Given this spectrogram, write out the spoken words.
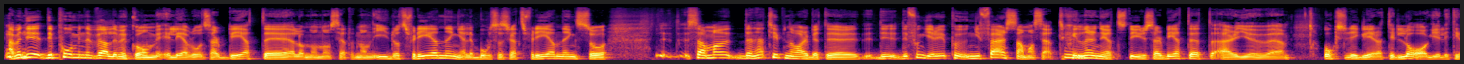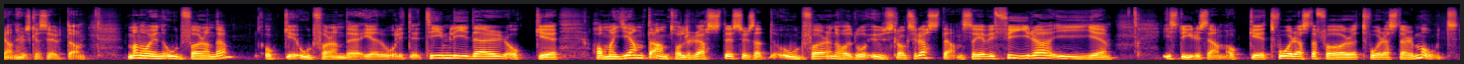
Ja, men det, det påminner väldigt mycket om elevrådsarbete eller om någon har sett någon idrottsförening eller bostadsrättsförening så samma, den här typen av arbete det, det, fungerar ju på ungefär samma sätt. Mm. Skillnaden är att styrelsearbetet är ju eh, också reglerat i lag lite grann hur det ska se ut. Då. Man har ju en ordförande och ordförande är då lite teamleader och eh, har man jämnt antal röster så är det så att ordförande har då utslagsrösten. Så är vi fyra i, eh, i styrelsen och två röstar för och två röstar emot,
